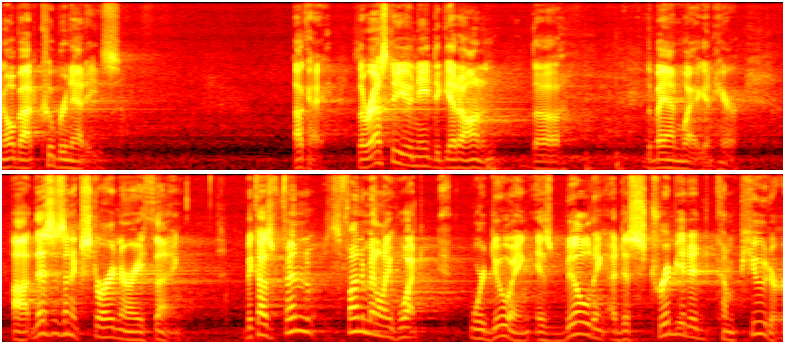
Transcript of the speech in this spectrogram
know about Kubernetes? Okay, the rest of you need to get on the, the bandwagon here. Uh, this is an extraordinary thing because fun fundamentally what we're doing is building a distributed computer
